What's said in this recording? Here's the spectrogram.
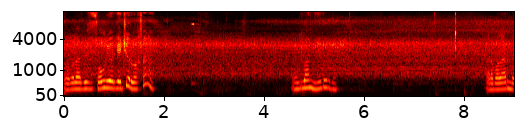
Arabalar bizi solluyor, geçiyor baksana. Oldu niye durdun? Arabaların da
